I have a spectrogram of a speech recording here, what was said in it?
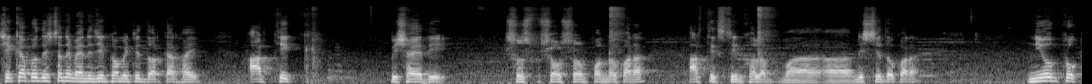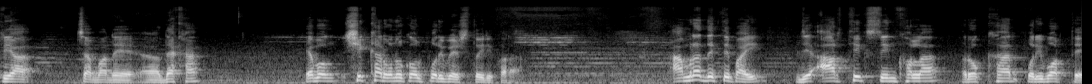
শিক্ষা প্রতিষ্ঠানে ম্যানেজিং কমিটির দরকার হয় আর্থিক বিষয়াদি সুসম্পন্ন করা, আর্থিক শৃঙ্খলা নিশ্চিত করা, নিয়োগ প্রক্রিয়া মানে দেখা এবং শিক্ষার অনুকূল পরিবেশ তৈরি করা। আমরা দেখতে পাই যে আর্থিক শৃঙ্খলা রক্ষার পরিবর্তে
